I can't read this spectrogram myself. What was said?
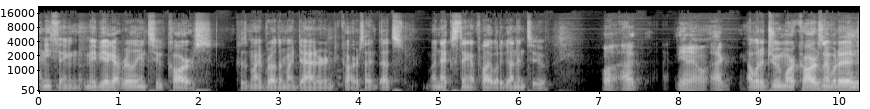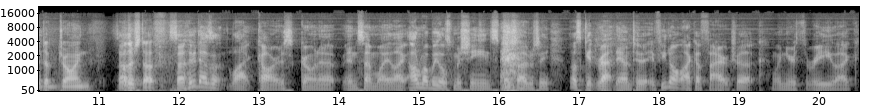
anything. Maybe I got really into cars because my brother, and my dad are into cars. I, that's my next thing. I probably would have gone into. Well, I, you know, I. I would have drew more cars, and I would have ended up drawing So, other stuff. So who doesn't like cars growing up in some way? Like automobiles, machines, specialized machines. Let's get right down to it. If you don't like a fire truck when you're three, like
